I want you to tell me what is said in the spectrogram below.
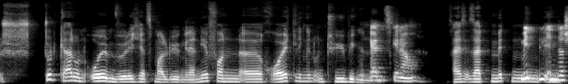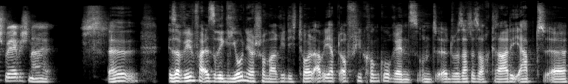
Stuttgart und Ulm, würde ich jetzt mal lügen, in der Nähe von äh, Reutlingen und Tübingen. Ganz genau. Das heißt, ihr seid mitten, Mitten in der Schwäbischen Alb. Das ist auf jeden Fall als Region ja schon mal richtig toll, aber ihr habt auch viel Konkurrenz und äh, du sagtest auch gerade, ihr habt äh,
